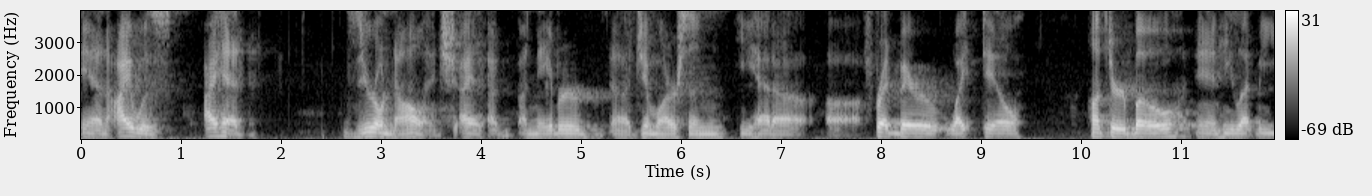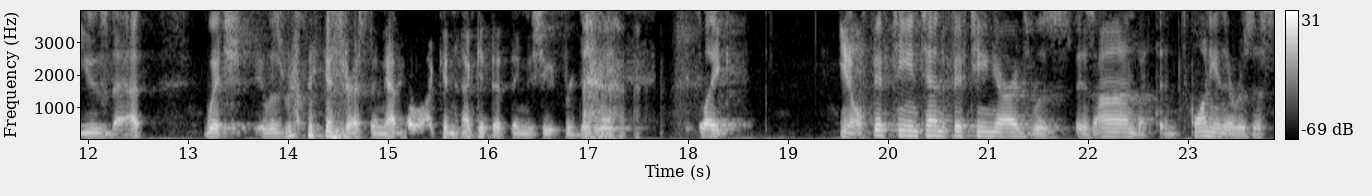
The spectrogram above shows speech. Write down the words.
and i was i had zero knowledge i had a, a neighbor uh, jim larson he had a, a fred bear whitetail hunter bow, and he let me use that, which it was really interesting. That bow, I could not get that thing to shoot for diddly. it's like, you know, 15, 10 to 15 yards was is on, but then 20, there was this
